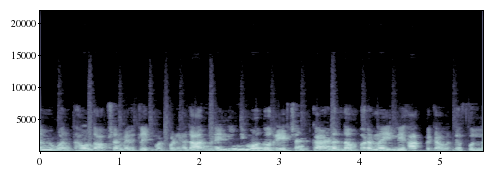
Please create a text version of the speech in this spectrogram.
ಅನ್ನುವಂತಹ ಒಂದು ಆಪ್ಷನ್ ಮೇಲೆ ಕ್ಲಿಕ್ ಮಾಡ್ಕೊಳ್ಳಿ. ಅದಾದ್ಮೇಲೆ ಇಲ್ಲಿ ನಿಮ್ಮ ಒಂದು ರೇಷನ್ ಕಾರ್ಡ್ ನಂಬರ್ ಅನ್ನ ಇಲ್ಲಿ ಹಾಕ್ಬೇಕಾಗುತ್ತೆ. ಫುಲ್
